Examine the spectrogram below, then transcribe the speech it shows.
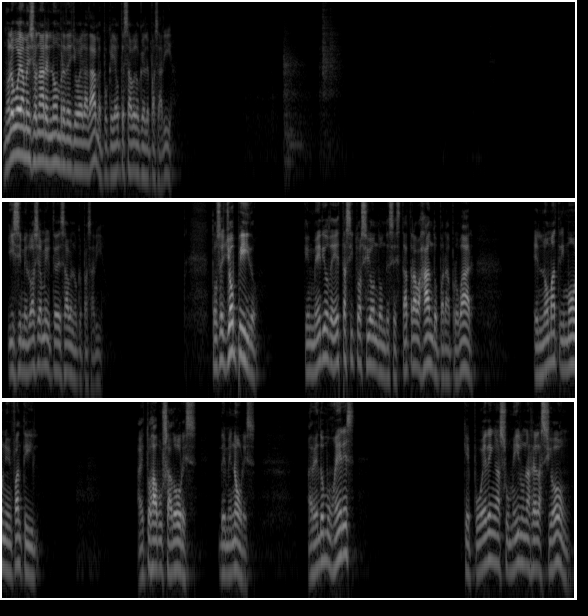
No le voy a mencionar el nombre de Joel Adame porque ya usted sabe lo que le pasaría. Y si me lo hace a mí, ustedes saben lo que pasaría. Entonces yo pido que en medio de esta situación donde se está trabajando para aprobar el no matrimonio infantil a estos abusadores de menores, habiendo mujeres que pueden asumir una relación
